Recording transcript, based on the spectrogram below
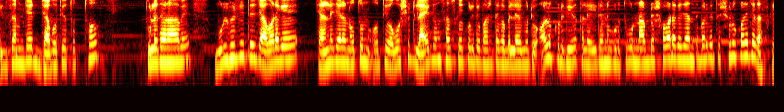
এক্সাম ডেট যাবতীয় তথ্য তুলে ধরা হবে। মূল ভিডিওতে যাওয়ার আগে চ্যানেলে যারা নতুন, অতি অবশ্যই লাইক এবং সাবস্ক্রাইব করে দিও। পাশে থাকা বেল অল করে দিও। তাহলে এই ধরনের গুরুত্বপূর্ণ আপডেট সবার আগে জানতে পারবে। তো শুরু করা যাক আজকে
